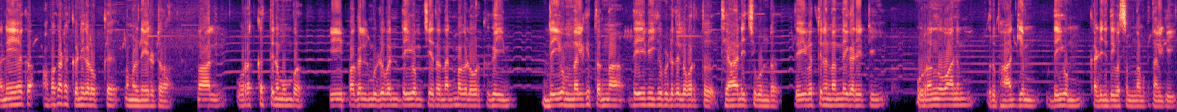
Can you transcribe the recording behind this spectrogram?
അനേക അപകടക്കെണികളൊക്കെ നമ്മൾ നേരിട്ടതാണ് എന്നാൽ ഉറക്കത്തിനു മുമ്പ് ഈ പകൽ മുഴുവൻ ദൈവം ചെയ്ത നന്മകൾ ഓർക്കുകയും ദൈവം നൽകിത്തന്ന ദൈവിക വിടുതൽ ഓർത്ത് ധ്യാനിച്ചുകൊണ്ട് ദൈവത്തിന് നന്ദി കരയറ്റി ഉറങ്ങുവാനും ഒരു ഭാഗ്യം ദൈവം കഴിഞ്ഞ ദിവസം നമുക്ക് നൽകി.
